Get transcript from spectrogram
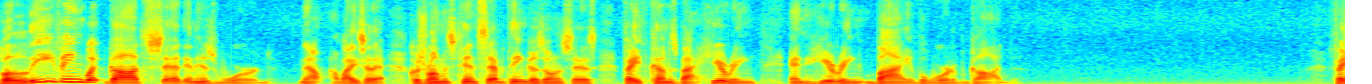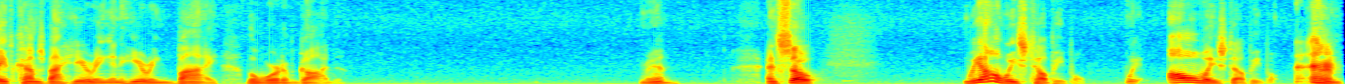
believing what God said in his word. Now, why do you say that? Because Romans 10, 17 goes on and says, faith comes by hearing, and hearing by the word of God. Faith comes by hearing, and hearing by the word of God. Amen? And so, we always tell people, we always tell people, well,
